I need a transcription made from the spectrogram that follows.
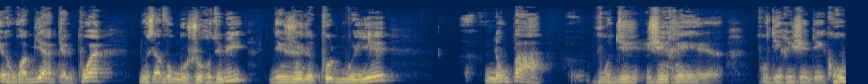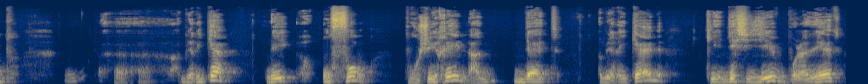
Et on voit bien à quel point nous avons aujourd'hui des jeux de poules mouillées, non pas pour gérer, euh, pour diriger des groupes euh, américains, mais au fond pour gérer la dette américaine qui est décisive pour la dette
